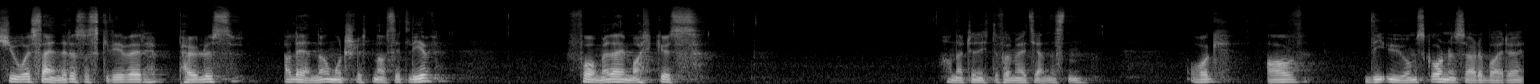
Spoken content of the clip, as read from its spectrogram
20 år seinere skriver Paulus alene og mot slutten av sitt liv Få med deg Markus. Han er til nytte for meg i tjenesten. Og av de uomskårne så er det bare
